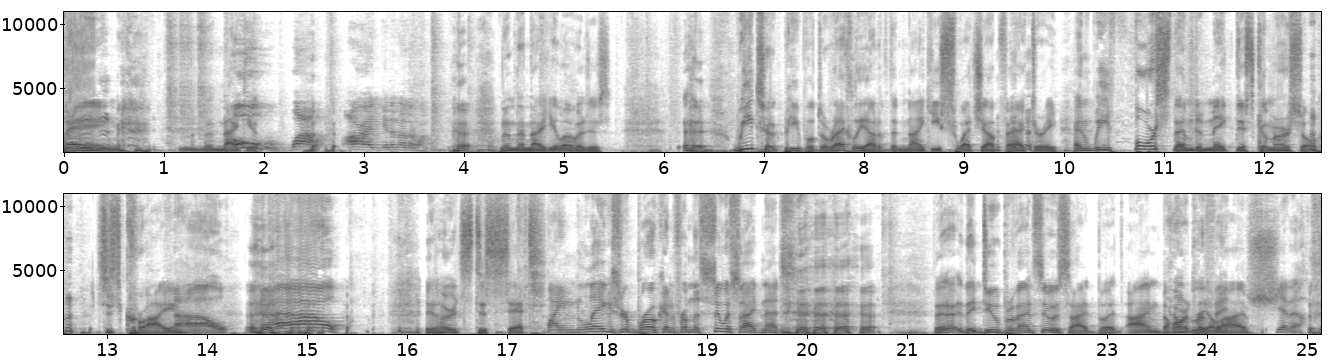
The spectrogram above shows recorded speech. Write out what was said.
Bang. the Nike. Oh wow! All right, get another one. Then the Nike logo just. we took people directly out of the Nike sweatshop factory and we forced them to make this commercial. just crying. Ow! Ow! It hurts to sit. My legs are broken from the suicide nets. They, they do prevent suicide, but I'm Don't hardly alive. Shit else.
